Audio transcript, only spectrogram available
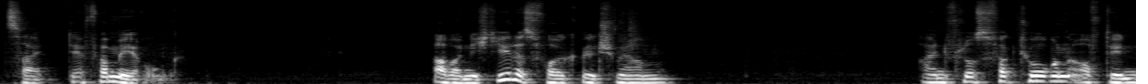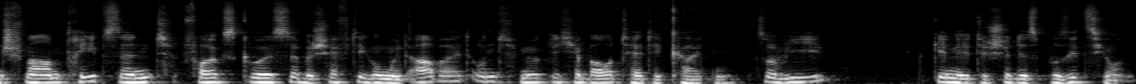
Zeit der Vermehrung. Aber nicht jedes Volk will schwärmen. Einflussfaktoren auf den Schwarmtrieb sind Volksgröße, Beschäftigung mit Arbeit und mögliche Bautätigkeiten sowie genetische Disposition.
